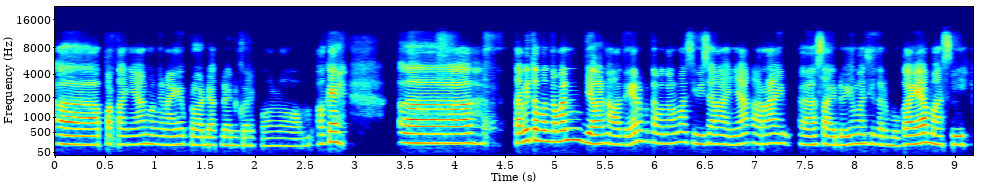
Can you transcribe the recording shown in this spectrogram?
uh, pertanyaan mengenai produk dan kurikulum. Oke. Okay. Uh, tapi teman-teman jangan khawatir, teman-teman masih bisa nanya karena uh, slide-nya masih terbuka ya, masih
